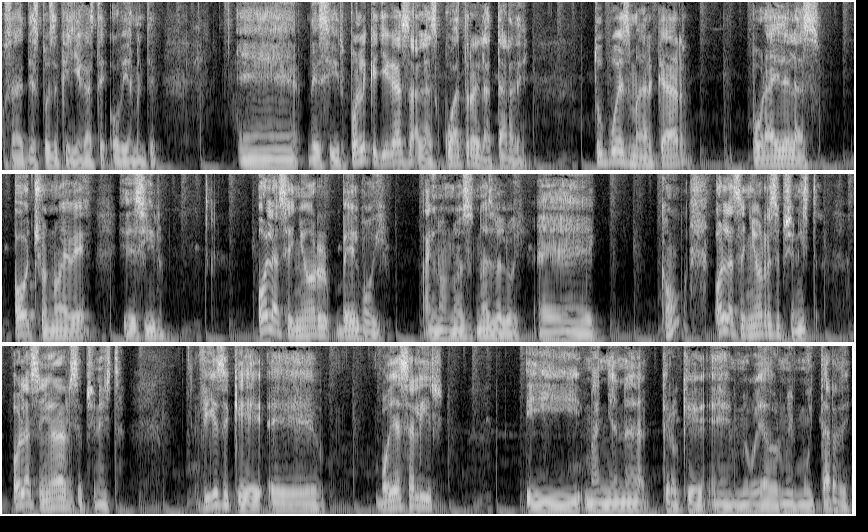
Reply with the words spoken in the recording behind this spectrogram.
o sea, después de que llegaste, obviamente, eh, decir, ponle que llegas a las 4 de la tarde. Tú puedes marcar por ahí de las 8 o 9 y decir, hola señor Bellboy. Ay, no, no es, no es Bellboy. Eh, ¿Cómo? Hola señor recepcionista. Hola señora recepcionista. Fíjese que eh, voy a salir y mañana creo que me voy a dormir muy tarde.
